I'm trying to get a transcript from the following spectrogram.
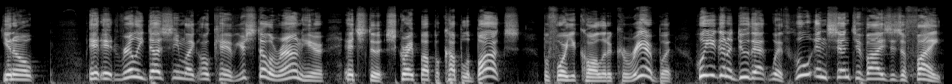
You know, it, it really does seem like, okay, if you're still around here, it's to scrape up a couple of bucks before you call it a career. But who are you going to do that with? Who incentivizes a fight?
